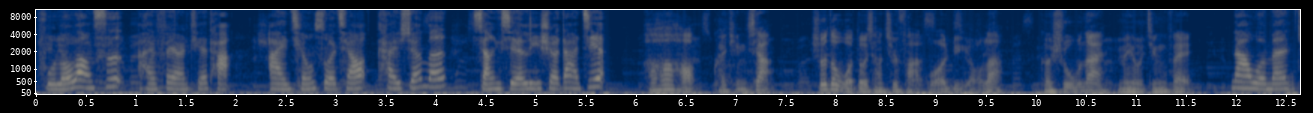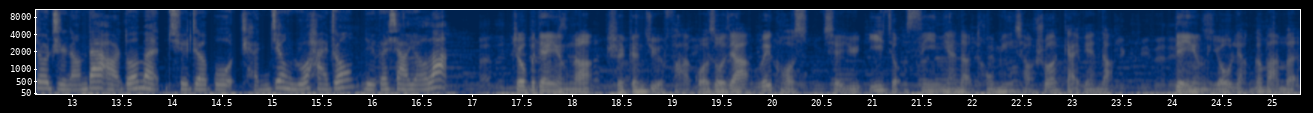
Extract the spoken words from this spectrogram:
普罗旺斯、埃菲尔铁塔、爱情索桥、凯旋门、香榭丽舍大街。好好好，快停下！说的我都想去法国旅游了，可是无奈没有经费。那我们就只能带耳朵们去这部沉静如海中旅个小游了。这部电影呢，是根据法国作家 Vicos 写于1941年的同名小说改编的。电影有两个版本，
